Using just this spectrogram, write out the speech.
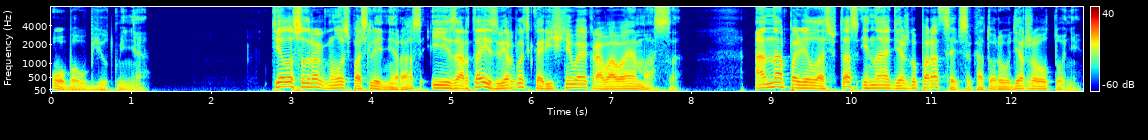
оба убьют меня». Тело содрогнулось последний раз, и изо рта изверглась коричневая кровавая масса. Она полилась в таз и на одежду Парацельса, который удерживал Тони.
